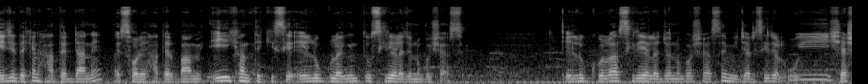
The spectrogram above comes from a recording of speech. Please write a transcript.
এই যে দেখেন হাতের ডানে সরি হাতের বাম, এইখান থেকে এই লোকগুলো কিন্তু সিরিয়ালের জন্য বসে আছে। এই লোকগুলা সিরিয়ালের জন্য বসে আছে মিটার সিরিয়াল ওই শেষ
